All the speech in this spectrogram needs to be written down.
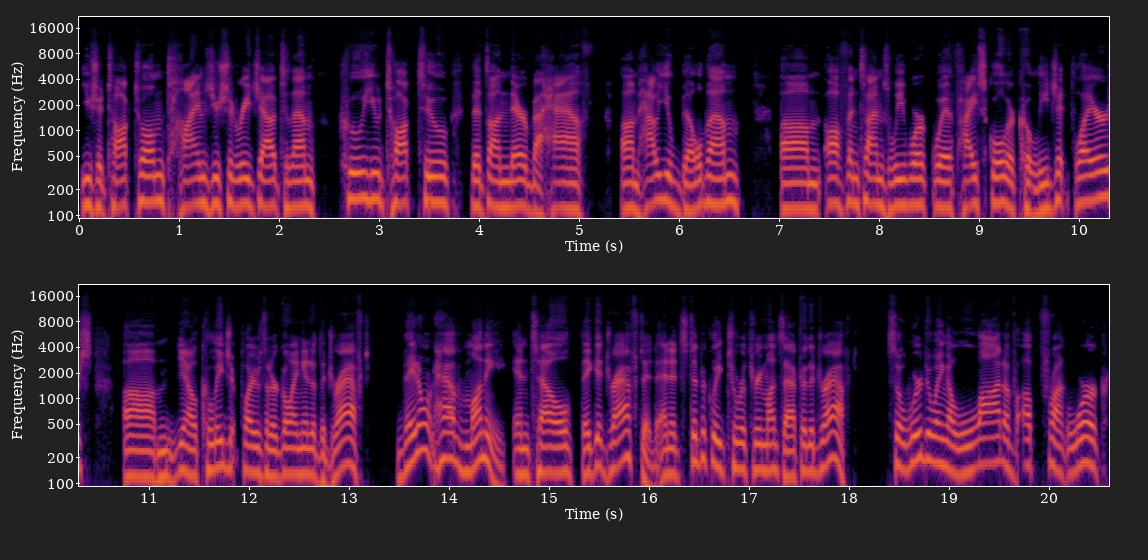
you should talk to them, times you should reach out to them, who you talk to that's on their behalf um, how you bill them. Um, oftentimes we work with high school or collegiate players. Um, you know, collegiate players that are going into the draft, they don't have money until they get drafted. And it's typically two or three months after the draft. So we're doing a lot of upfront work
